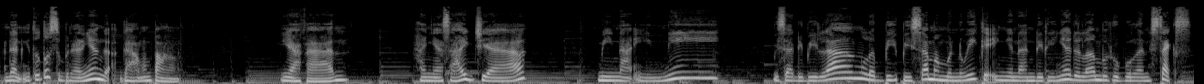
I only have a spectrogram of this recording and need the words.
Dan itu tuh sebenarnya nggak gampang, ya kan? Hanya saja Mina ini bisa dibilang lebih bisa memenuhi keinginan dirinya dalam berhubungan seks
